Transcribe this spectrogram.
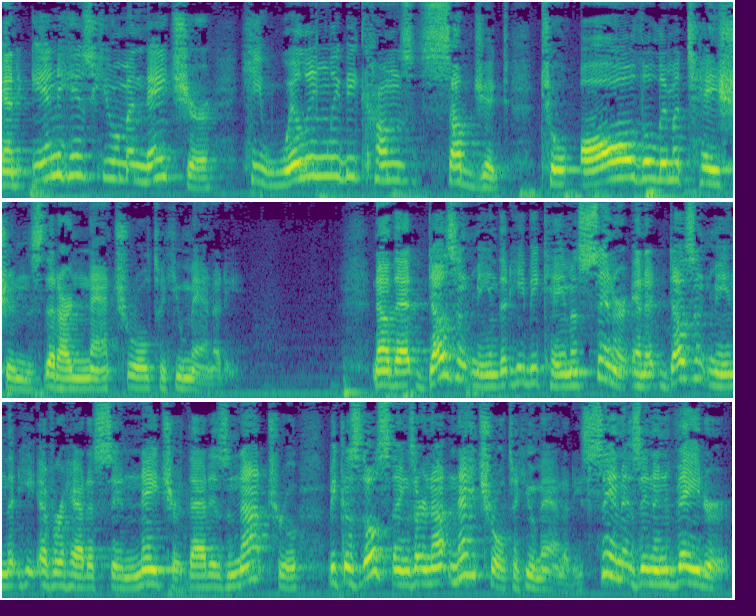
And in his human nature, he willingly becomes subject to all the limitations that are natural to humanity. Now, that doesn't mean that he became a sinner, and it doesn't mean that he ever had a sin nature. That is not true, because those things are not natural to humanity. Sin is an invader.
